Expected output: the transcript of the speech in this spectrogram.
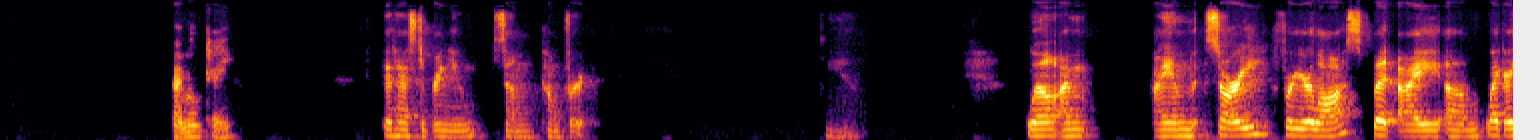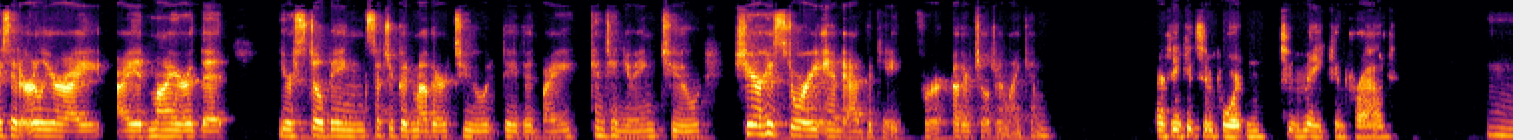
I'm okay. That has to bring you some comfort. Yeah. Well, I'm I am sorry for your loss, but I um, like I said earlier, I I admire that you're still being such a good mother to David by continuing to share his story and advocate for other children like him. I think it's important to make him proud. Mm.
